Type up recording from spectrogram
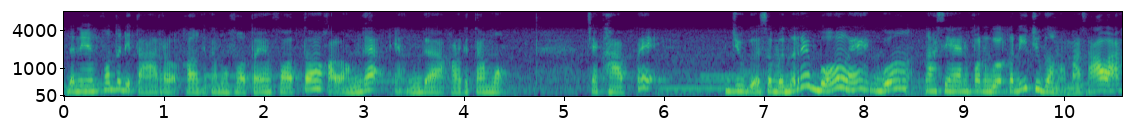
dan handphone tuh ditaruh. Kalau kita mau foto ya foto kalau enggak ya enggak. Kalau kita mau cek HP juga sebenarnya boleh. Gue ngasih handphone gue ke dia juga nggak masalah.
